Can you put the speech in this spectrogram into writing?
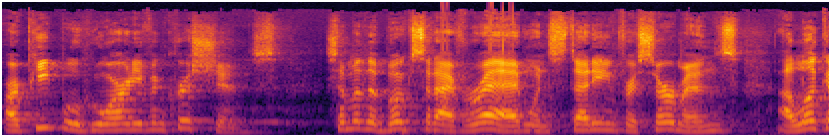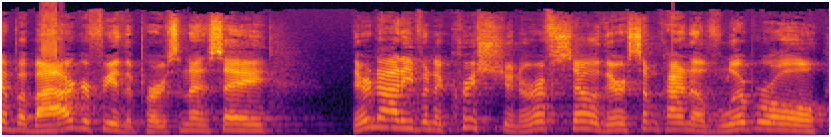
are people who aren't even Christians. Some of the books that I've read when studying for sermons, I look up a biography of the person and I say, they're not even a Christian, or if so, they're some kind of liberal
